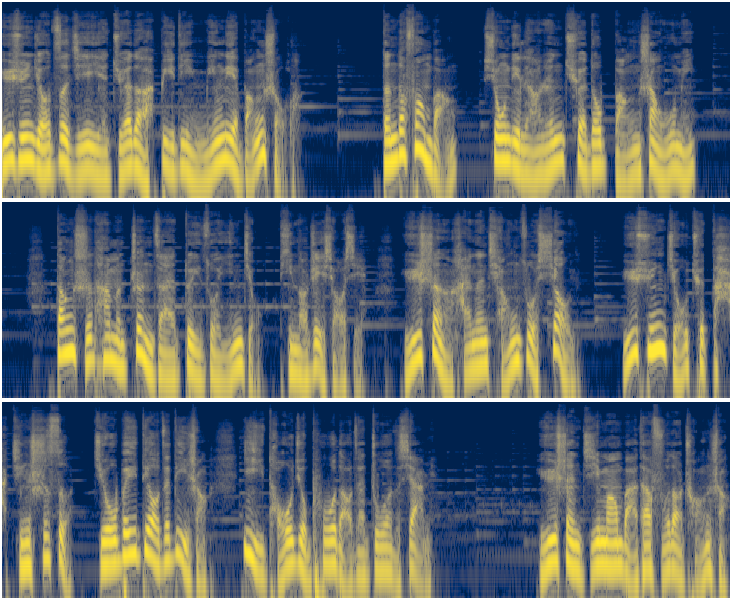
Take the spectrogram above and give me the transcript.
于巡九自己也觉得必定名列榜首了。等到放榜，兄弟两人却都榜上无名。当时他们正在对坐饮酒，听到这消息，于慎还能强作笑语，于巡九却大惊失色，酒杯掉在地上，一头就扑倒在桌子下面。于慎急忙把他扶到床上，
